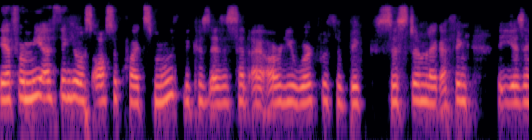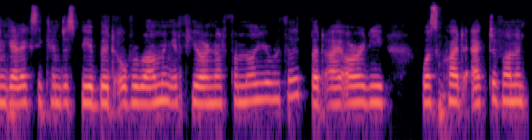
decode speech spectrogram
Yeah, for me, I think it was also quite smooth because, as I said, I already worked with a big system. Like, I think the ESN Galaxy can just be a bit overwhelming if you are not familiar with it. But I already was quite active on it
